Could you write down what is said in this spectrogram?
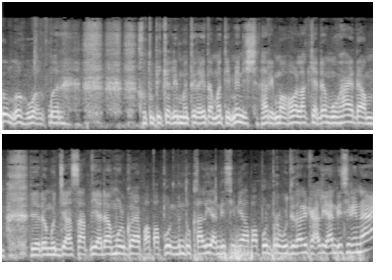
Allahu Akbar. Bi kalimati raita mati min syari maholak ya ada muhadam ya ada mujasad ya ada mulga apa pun bentuk kalian di sini apa pun perwujudan kalian di sini nah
